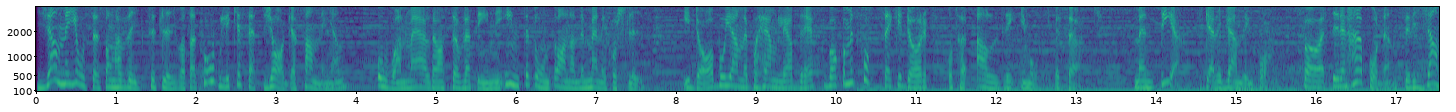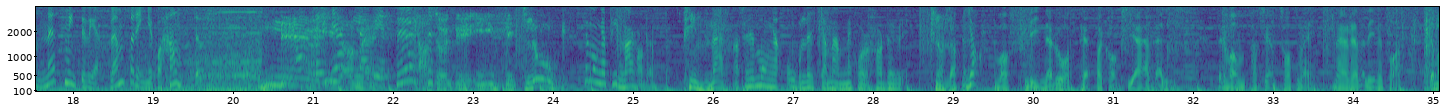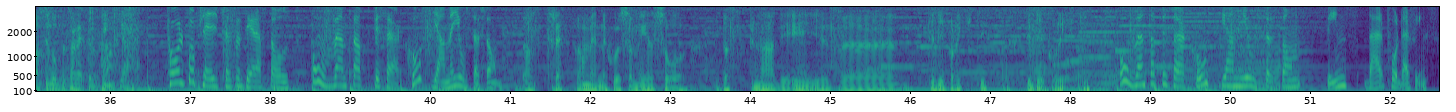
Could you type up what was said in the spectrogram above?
Janne Josefsson har vigt sitt liv åt att på olika sätt jaga sanningen. Oanmäld har han stövlat in i intet ont anande människors liv. Idag bor Janne på hemlig adress bakom en skottsäker dörr och tar aldrig emot besök. Men det ska det bli ändring på. För i den här podden så är det Janne som inte vet vem som ringer på hans dörr. Herrejävlar vet du. Alltså, det är inte klokt. Hur många pinnar har du? Pinnar? Alltså hur många olika människor har du? Knullat med? Ja. Vad flinar du åt pepparkaksjävel? För det var vad en patient sa till mig när jag räddade livet på honom. Jag måste gå på toaletten och pinka. Paul på Play presenterar stolt oväntat besök hos Janne Josefsson. Jag träffar människor som är så öppna. Det är ju... eh, det blir på riktigt. Det blir på riktigt. Oväntat besök hos Janne Josefsson finns där poddar finns.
